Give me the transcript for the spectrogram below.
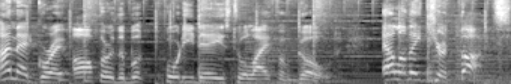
I'm Ed Gray, author of the book 40 Days to a Life of Gold. Elevate your thoughts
